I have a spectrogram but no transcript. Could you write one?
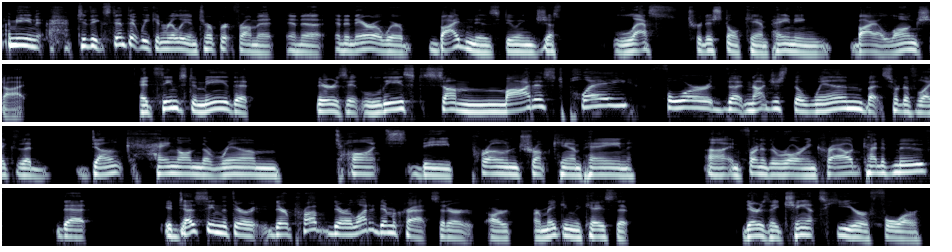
I mean, to the extent that we can really interpret from it in a in an era where Biden is doing just less traditional campaigning by a long shot, it seems to me that there's at least some modest play for the not just the win, but sort of like the dunk, hang on the rim, taunt the prone Trump campaign uh, in front of the roaring crowd kind of move. That it does seem that there there prob there are a lot of Democrats that are are are making the case that there is a chance here for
